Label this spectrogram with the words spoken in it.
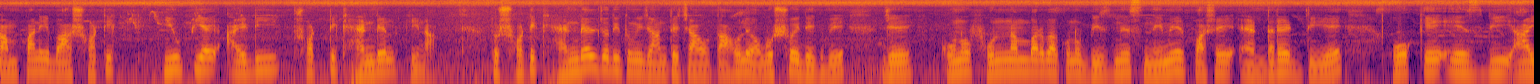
কোম্পানি বা সঠিক ইউপিআই আইডি, সঠিক হ্যান্ডেল কি না তো সঠিক হ্যান্ডেল যদি তুমি জানতে চাও, তাহলে অবশ্যই দেখবে যে কোনো ফোন নাম্বার বা কোনো বিজনেস নেমের পাশে অ্যাট দ্য রেট দিয়ে ওকে এসবিআই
